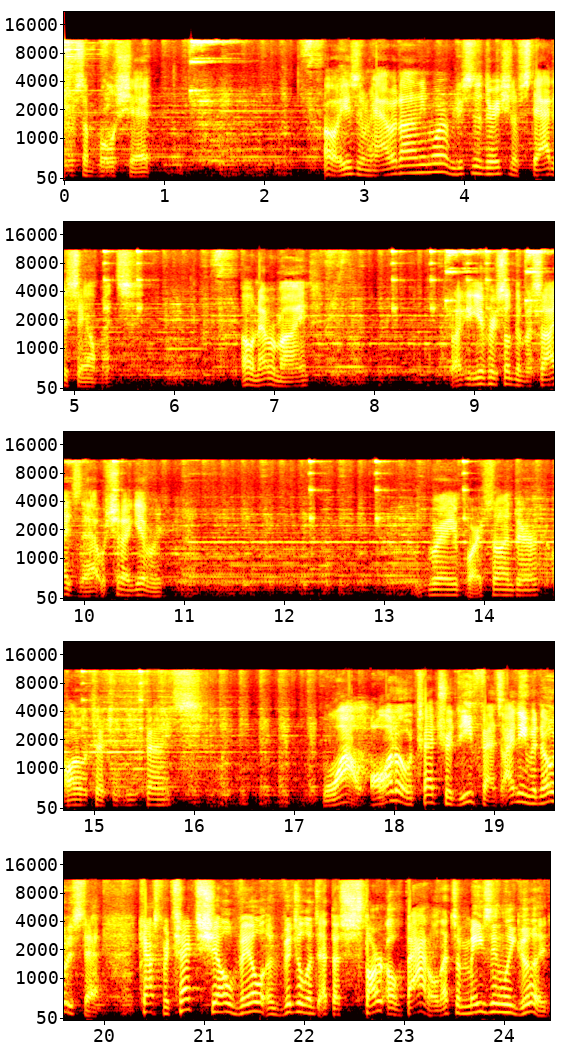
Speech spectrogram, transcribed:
Here's some bullshit. Oh, he doesn't have it on anymore? Reduces the duration of status ailments. Oh, never mind. But I could give her something besides that. What should I give her? Brave, Bar Thunder, Auto Tetra Defense. Wow, Auto Tetra Defense. I didn't even notice that. Cast Protect, Shell, Veil, and Vigilance at the start of battle. That's amazingly good.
